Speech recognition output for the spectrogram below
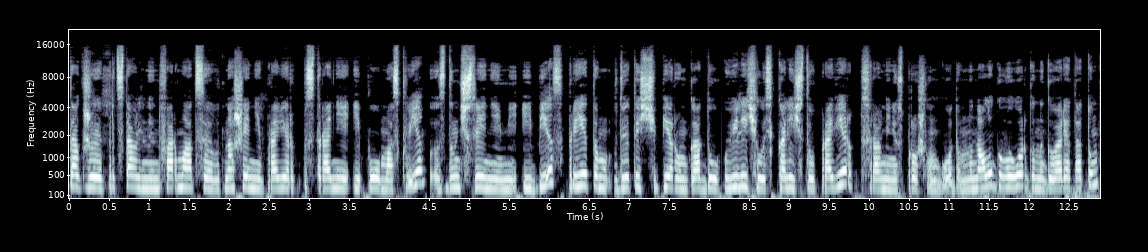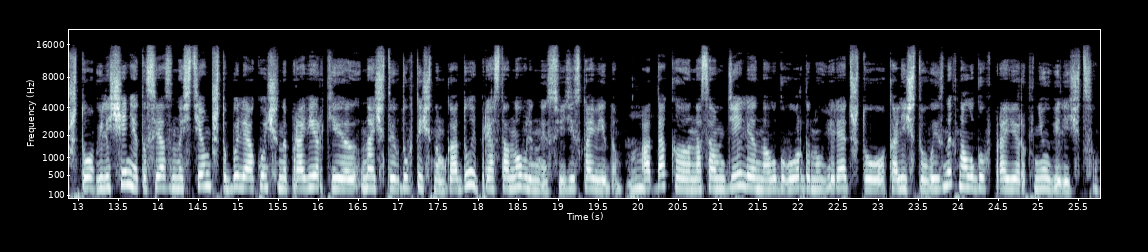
Также представлена информация в отношении проверок по стране и по Москве с доначислениями и без. При этом в 2001 году увеличилось количество проверок по сравнению с прошлым годом, но налоговые органы говорят о том, что увеличение это связано с тем, что были окончены проверки, начатые в 2000 году и приостановленные в связи с ковидом. Mm. А так, э, на самом деле, налоговые органы уверяют, что количество выездных налоговых проверок не увеличится.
